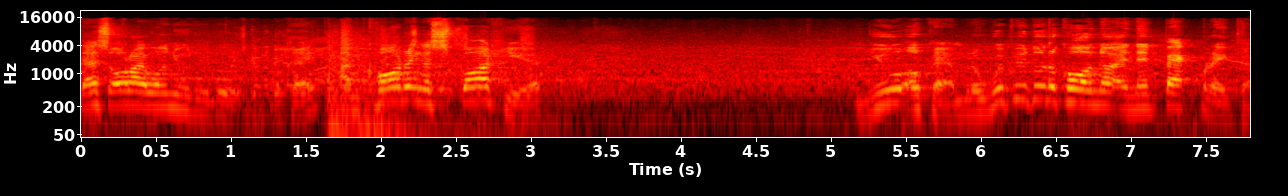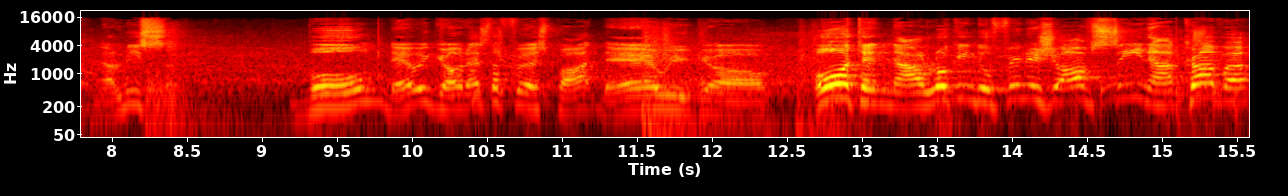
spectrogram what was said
That's all I want you to do, okay? I'm calling a spot here. You, okay, I'm gonna whip you to the corner and then backbreaker. Now listen. Boom, there we go, that's the first part. There we go. Orton now looking to finish off Cena, cover.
